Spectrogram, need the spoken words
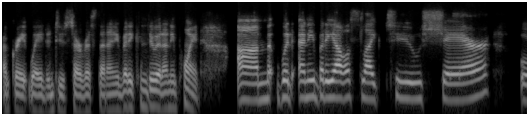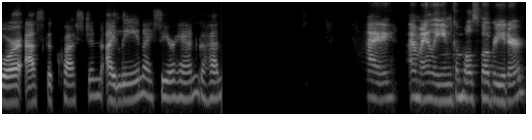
a great way to do service that anybody can do at any point. Um, would anybody else like to share or ask a question? Eileen, I see your hand. Go ahead. Hi, I'm Eileen, compulsive overeater.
